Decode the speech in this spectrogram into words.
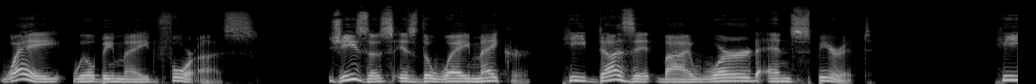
Way will be made for us. Jesus is the way maker. He does it by word and spirit. He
